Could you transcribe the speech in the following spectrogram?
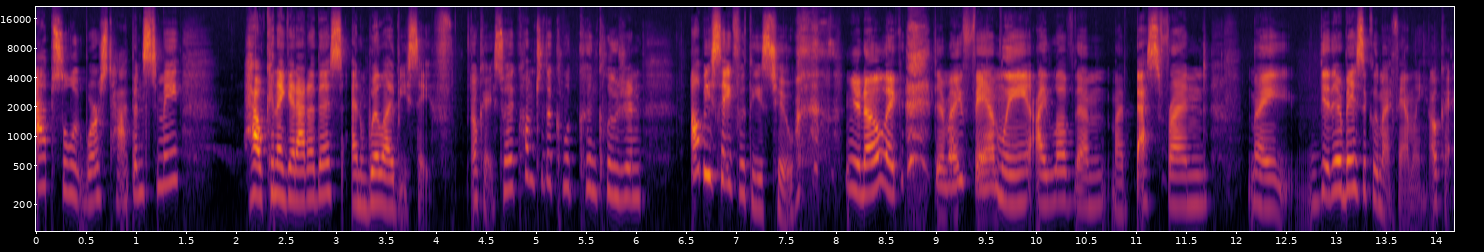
absolute worst happens to me how can i get out of this and will i be safe okay so i come to the cl- conclusion I'll be safe with these two. you know, like they're my family. I love them. My best friend, my they're basically my family. Okay.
